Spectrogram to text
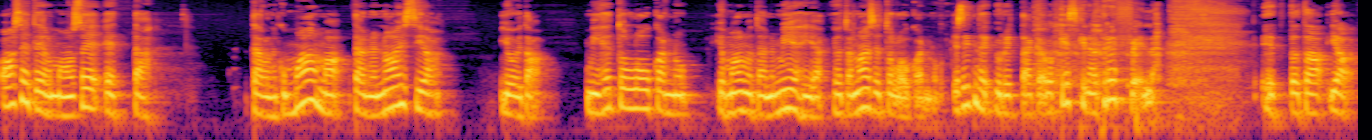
asetelma on se, että täällä on niin kuin maailma täynnä naisia, joita miehet on loukannut ja maailma täynnä miehiä, joita naiset on loukannut. Ja sitten ne yrittää käydä keskenään treffeillä. Et tota, ja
